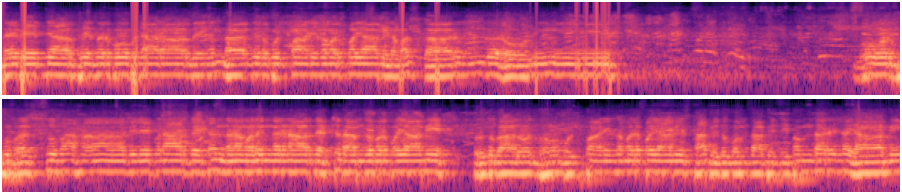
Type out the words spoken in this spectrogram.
नैवेद्यार्थे सर्वोपचारार्थे गन्धार्जितपुष्पाणि समर्पयामि। नमस्कारं करोमि। भूर्भुवस्सुमः विलेपनार्थे चन्दनमलङ्करणार्थे अक्षतां समर्पयामि ऋतुकालोद्भव पुष्पाणि समर्पयामि स्थापितुपं स्थापिदीपं दर्शयामि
